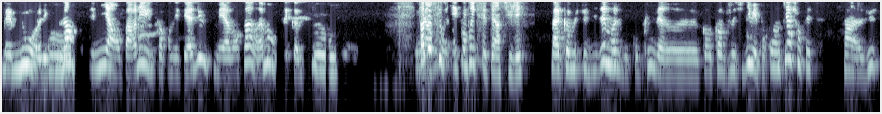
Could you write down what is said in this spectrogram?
même nous, euh, les cousins, on s'est mis à en parler une fois qu'on était adultes. Mais avant ça, vraiment, on faisait comme si. Quand est-ce que vous avez compris que c'était un sujet? Bah, comme je te disais, moi, je l'ai compris vers euh, quand, quand je me suis dit, mais pourquoi on le cache en fait? Enfin, juste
